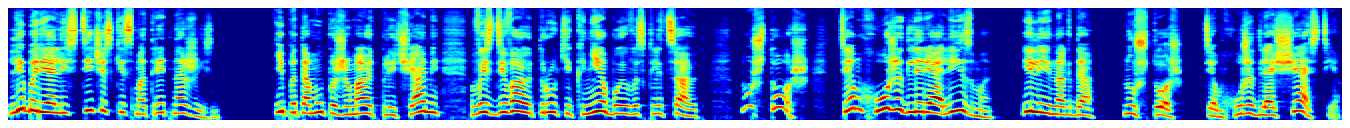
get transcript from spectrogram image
либо реалистически смотреть на жизнь. И потому пожимают плечами, воздевают руки к небу и восклицают «Ну что ж, тем хуже для реализма» или иногда «Ну что ж, тем хуже для счастья».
